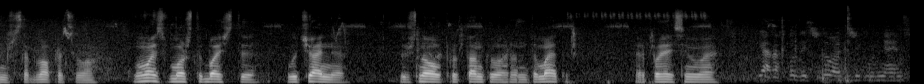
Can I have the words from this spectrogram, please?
7,62 працював. Ну, ось можете бачити влучання зручного протитанкового гранатомету РПГ 7 в Яра, ходи сюди, а тоді поміняємося.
